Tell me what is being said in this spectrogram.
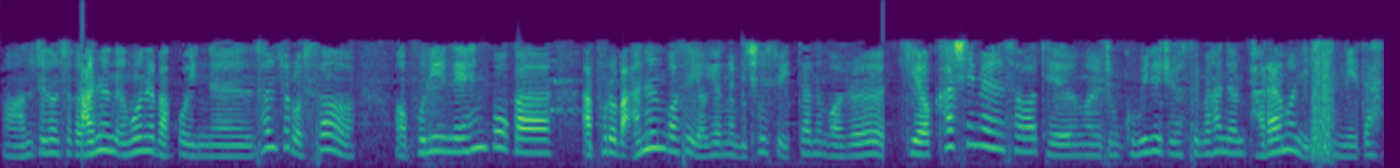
어, 안우진 선수가 많은 응원을 받고 있는 선수로서 어, 본인의 행보가 앞으로 많은 것에 영향을 미칠 수 있다는 것을 기억하시면서 대응을 좀 고민해 주셨으면 하는 바람은 있습니다.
